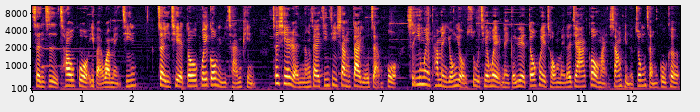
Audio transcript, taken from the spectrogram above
甚至超过一百万美金，这一切都归功于产品。这些人能在经济上大有斩获，是因为他们拥有数千位每个月都会从美乐家购买商品的忠诚顾客。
